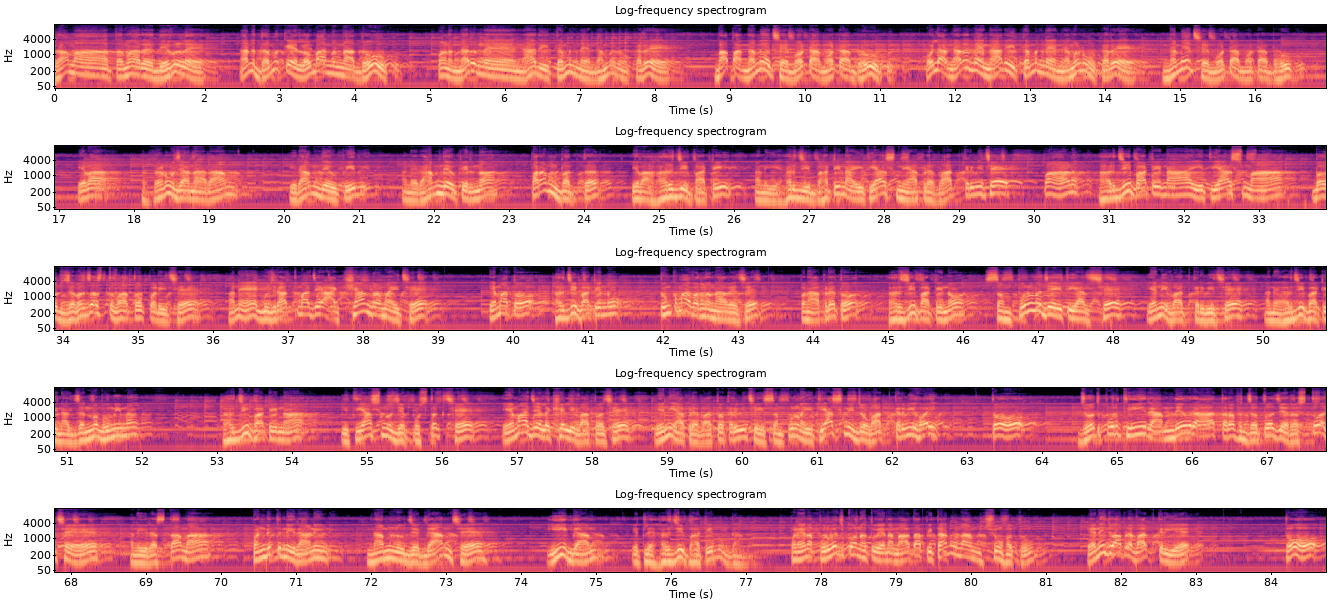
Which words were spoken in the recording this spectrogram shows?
રામા, તમારે દેવળે અને ધમકે લોબાનના ધૂપ. પણ નર ને નારી તમને નમણું કરે. બાપા નમે છે મોટા મોટા ભૂપ. ઓલા નર ને નારી તમને નમણું કરે. નમે છે મોટા મોટા ભૂપ. એવા રણુજાના રામ રામદેવ પીર અને રામદેવ પીરના પરમ ભક્ત એવા હરજી ભાટી અને એ હરજી ભાટીના ઇતિહાસની આપણે વાત કરવી છે. પણ હરજી ભાટીના ઇતિહાસમાં બહુ જબરજસ્ત વાતો પડી છે અને ગુજરાતમાં જે આખ્યાન રમાય છે, એમાં તો હરજી ભાટીનું ટૂંકમાં વર્ણન આવે છે. પણ આપણે તો હરજી ભાટીનો સંપૂર્ણ જે ઇતિહાસ છે, એની વાત કરવી છે અને હરજી ભાટીના જન્મભૂમિમાં હરજી ભાટીના ઇતિહાસનું જે પુસ્તક છે, એમાં જે લખેલી વાતો છે, એની આપણે વાતો કરવી છે, એ સંપૂર્ણ ઇતિહાસની જો વાત કરવી હોય, તો જોધપુરથી રામદેવરા તરફ જતો જે રસ્તો છે, અને એ રસ્તામાં પંડિતની રાણી નામનું જે ગામ છે એ ગામ એટલે હરજી ભાટીનું ગામ. પણ એના પૂર્વજ કોણ હતું? એના માતા પિતાનું નામ શું હતું? એની જો આપણે વાત કરીએ તો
